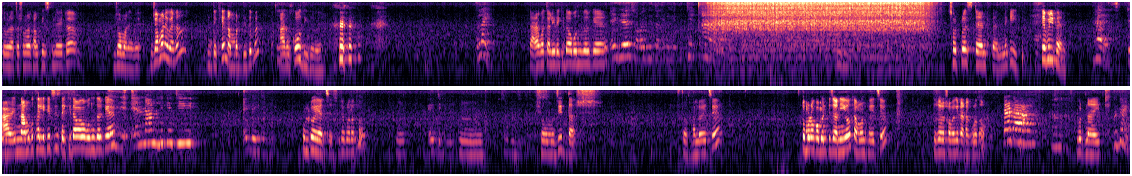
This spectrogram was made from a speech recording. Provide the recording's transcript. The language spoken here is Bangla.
তো সময় কালকে স্কুলে এটা জমা নেবে। জমা নেবে না দেখে নাম্বার দিয়ে দেবে আর ওকেও দিয়ে দেবে। তার আর একবার চালিয়ে দেখি দাও বন্ধুদেরকে। ছোট্ট স্ট্যান্ড ফ্যান নাকি? টেবিল ফ্যান হ্যাঁ আর এর নাম কোথায় লিখেছিস দেখি দাও বন্ধুদেরকে। এর নাম লিখেছি উল্টো হয়ে যাচ্ছে সেটা দেখো। সৌমজিৎ দাস। তো ভালো হয়েছে। তোমরা কমেন্টে জানিও কেমন হয়েছে। তো চলো সবাইকে টাটা করে দাও। Tata. Good night good night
